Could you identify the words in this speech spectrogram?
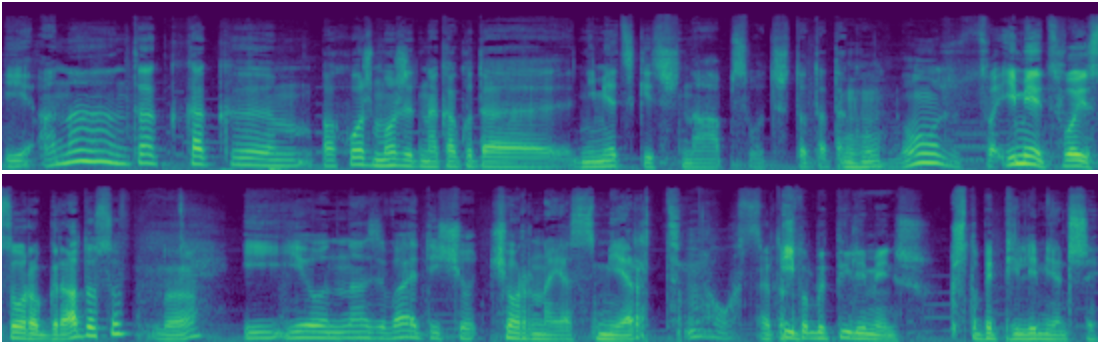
И она так как эм, похож, может, на какой-то немецкий шнапс, вот что-то такое. Ну, с- имеет свои 40 градусов, Да. и ее называют еще черная смерть. Это И- чтобы пили меньше. чтобы пили меньше.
